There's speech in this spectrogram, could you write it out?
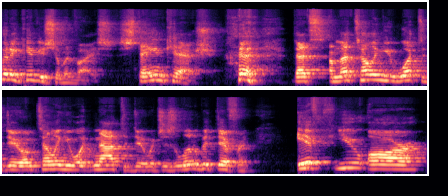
going to give you some advice. Stay in cash. That's I'm not telling you what to do. I'm telling you what not to do, which is a little bit different. If you are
